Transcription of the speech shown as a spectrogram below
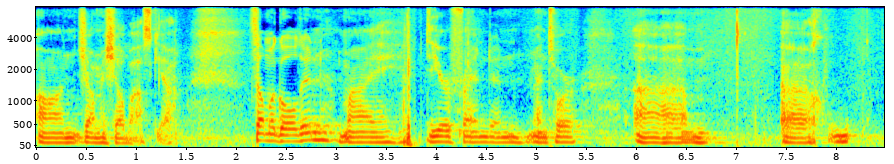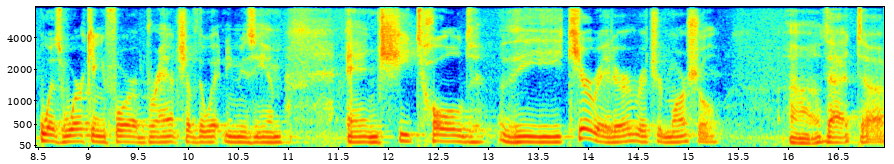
on Jean-Michel Basquiat. Thelma Golden, my dear friend and mentor, um, uh, was working for a branch of the Whitney Museum, and she told the curator, Richard Marshall, uh, that uh,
